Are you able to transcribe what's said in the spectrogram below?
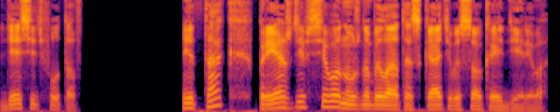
10 футов. Итак, прежде всего нужно было отыскать высокое дерево.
